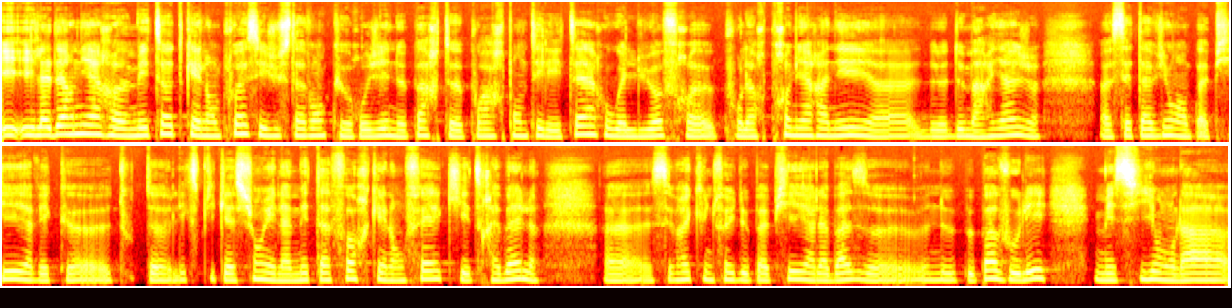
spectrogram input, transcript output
et, la dernière euh, méthode qu'elle emploie, c'est juste avant que Roger ne parte pour arpenter les terres, où elle lui offre euh, pour leur première année euh, de, mariage cet avion en papier avec toute l'explication et la métaphore qu'elle en fait, qui est très belle. C'est vrai qu'une feuille de papier à la base ne peut pas voler, mais si on la,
